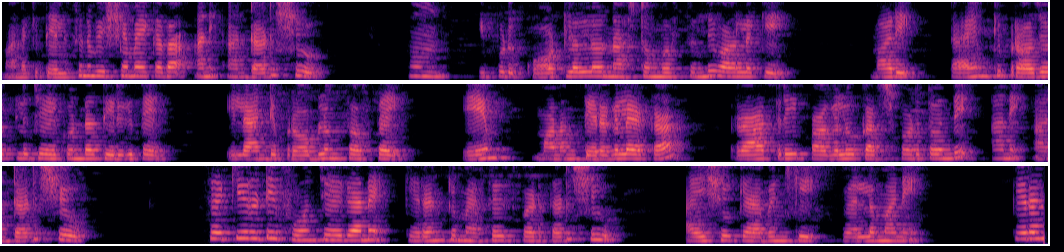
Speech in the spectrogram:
మనకి తెలిసిన విషయమే కదా అని అంటాడు శివ్. ఇప్పుడు కోట్లల్లో నష్టం వస్తుంది వాళ్ళకి. మరి టైంకి ప్రాజెక్టులు చేయకుండా తిరిగితే ఇలాంటి ప్రాబ్లమ్స్ వస్తాయి. ఏం? మనం తిరగలేక రాత్రి పగలు కష్టపడుతోంది అని అంటాడు శివ్. సెక్యూరిటీ ఫోన్ చేయగానే కిరణ్కి మెసేజ్ పెడతాడు శివ్. ఐషు క్యాబిన్కి వెళ్ళమని. కిరణ్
